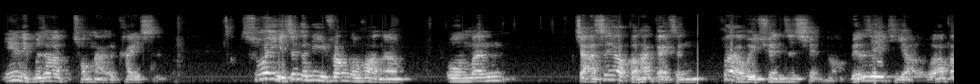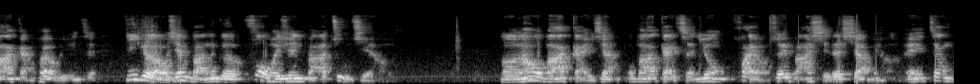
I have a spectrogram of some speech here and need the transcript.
因为你不知道从哪个开始，所以这个地方的话呢，我们假设要把它改成坏回圈之前哦，比如这一题好了，我要把它改坏回圈之前，第一个我先把那个 for 回圈把它注解好了，哦，然后我把它改一下，我把它改成用坏哦，所以把它写在下面好了，哎，这样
